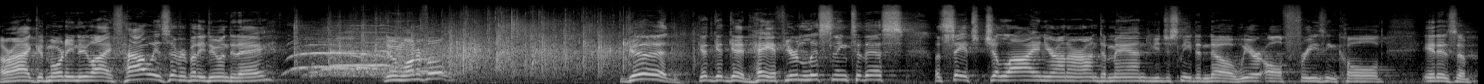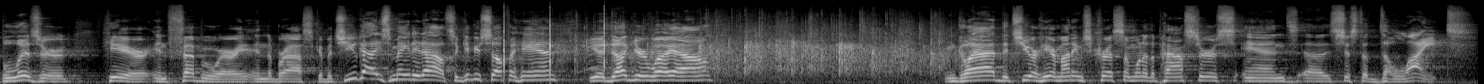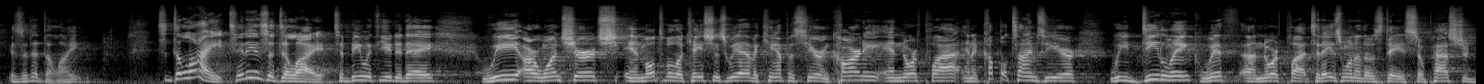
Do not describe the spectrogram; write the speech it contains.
All right, good morning, New Life. How is everybody doing today? Doing wonderful? Good, good, good, good. Hey, if you're listening to this, let's say it's July and you're on our on demand, you just need to know we are all freezing cold. It is a blizzard here in February in Nebraska, but you guys made it out, so give yourself a hand. You dug your way out. I'm glad that you are here. My name is Chris. I'm one of the pastors, and uh, it's just a delight. Is it a delight? It's a delight. It is a delight to be with you today. We are one church in multiple locations. We have a campus here in Kearney and North Platte, and a couple times a year we de-link with uh, North Platte. Today's one of those days. So Pastor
